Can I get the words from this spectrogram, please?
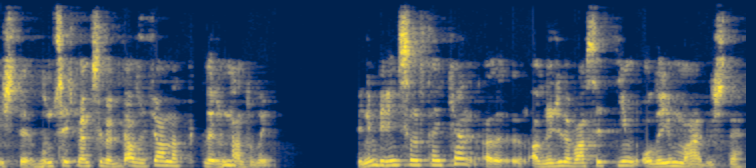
işte bunu seçmem sebebi de az önce anlattıklarımdan dolayı. Benim birinci sınıftayken e, az önce de bahsettiğim olayım vardı işte.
